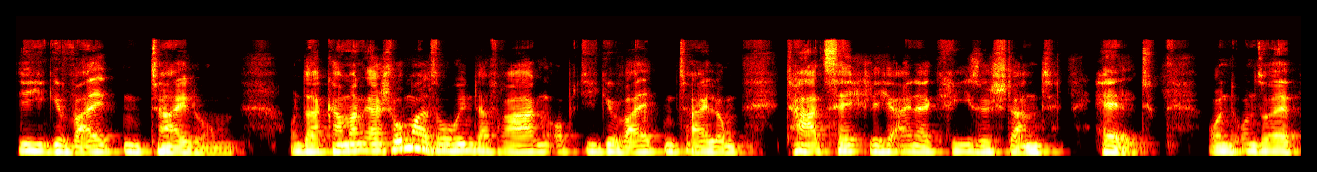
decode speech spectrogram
Die Gewaltenteilung. Und da kann man ja schon mal so hinterfragen, ob die Gewaltenteilung tatsächlich einer Krise standhält. Und unsere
